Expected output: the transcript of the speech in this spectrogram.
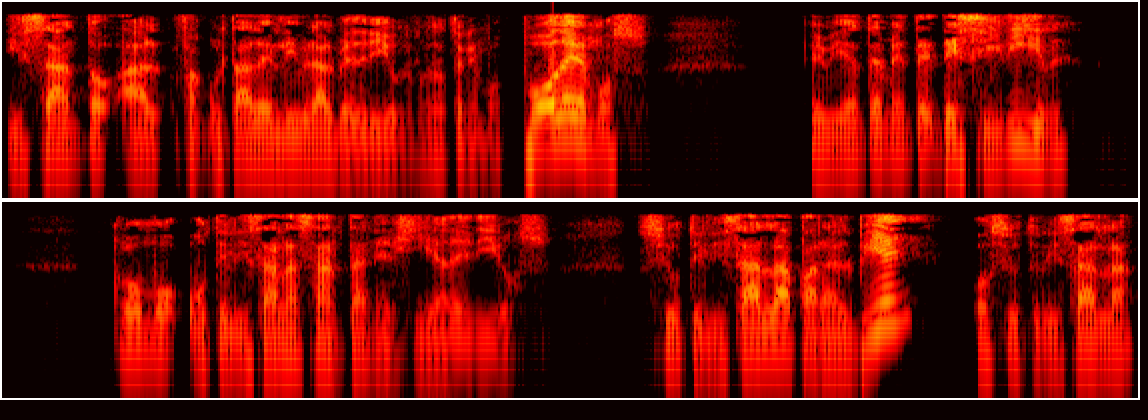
y santo al facultad del libre albedrío que nosotros tenemos, podemos, evidentemente, decidir cómo utilizar la santa energía de Dios. Si utilizarla para el bien o si utilizarla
